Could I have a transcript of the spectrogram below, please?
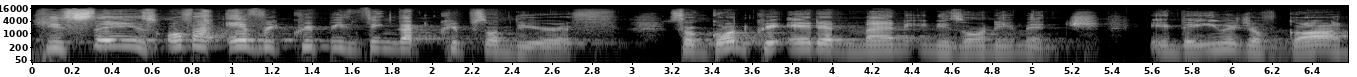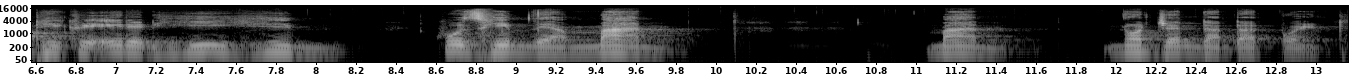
he says, over every creeping thing that creeps on the earth. So God created man in his own image. In the image of God, he created he, him. Who's him there? Man. Man. Not gender at that point.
